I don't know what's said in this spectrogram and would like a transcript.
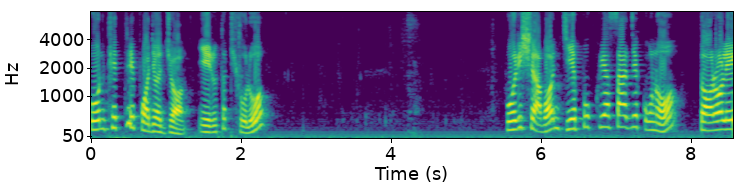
কোন ক্ষেত্রে প্রযোজ্য? এর উত্তরটি হলো পরিশ্রাবণ যে প্রক্রিয়ার সাহায্যে কোনো তরলে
